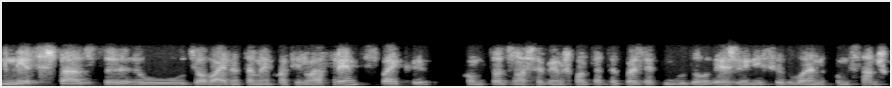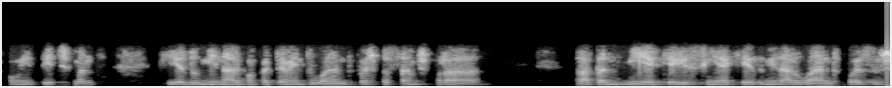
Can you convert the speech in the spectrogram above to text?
nesses estados uh, o Joe Biden também continua à frente, se bem que, como todos nós sabemos, com tanta coisa que mudou desde o início do ano, começámos com o impeachment, que ia dominar completamente o ano, depois passamos para, para a pandemia, que aí sim é que ia dominar o ano, depois os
